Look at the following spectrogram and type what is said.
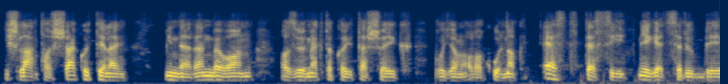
is láthassák, hogy tényleg minden rendben van, az ő megtakarításaik hogyan alakulnak. Ezt teszi még egyszerűbbé,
